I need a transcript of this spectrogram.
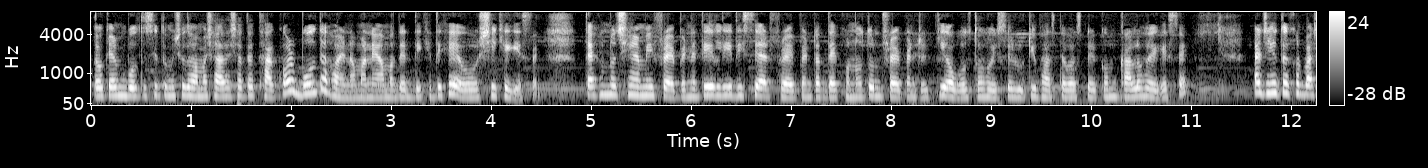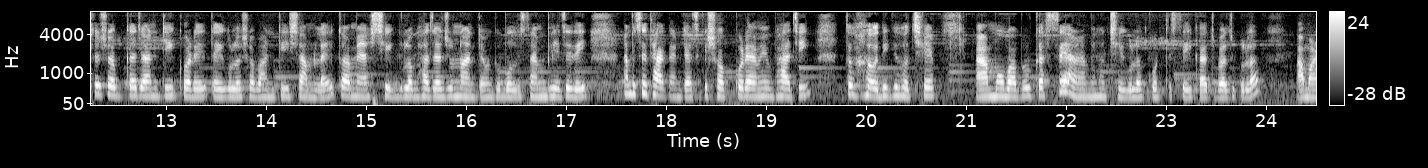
তো ওকে আমি বলতেছি, তুমি শুধু আমার সাথে সাথে থাকো। আর বলতে হয় না মানে আমাদের দেখে দেখে ও শিখে গেছে। তো এখন হচ্ছে আমি ফ্রাই প্যানে তেল দিয়ে দিছি, আর ফ্রাই প্যানটা দেখো, নতুন ফ্রাই প্যানটার কি অবস্থা হয়েছে? রুটি ভাজতে ভাজতে এরকম কালো হয়ে গেছে। আর যেহেতু এখন বাসার সব কাজ আন্টি করে তো এগুলো সব আন্টি সামলায়। তো আমি আসছি, এগুলো ভাজার জন্য আন্টি আমাকে বলেছে আমি ভেজে দিই। আমি বলছি, থাক আন্টি আজকে শখ করে আমি ভাজি। তো ওদিকে হচ্ছে, আম্মু বাবুর কাছে, আর আমি হচ্ছে এগুলো করতেছি, এই কাজ বাজগুলো আমার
